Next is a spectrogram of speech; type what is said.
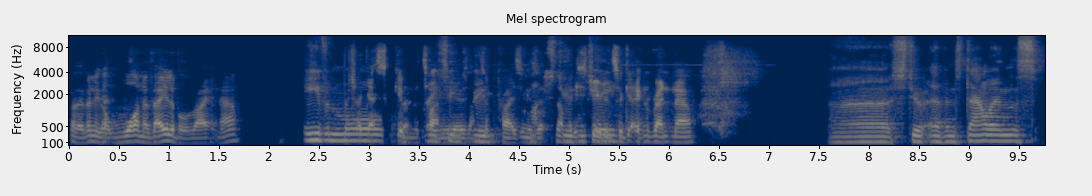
Well, they've only got one available right now, even which more. I guess, given the time of year, is not be surprising. Is? Not many students are getting rent now. Uh, Stuart Evans Dowens.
